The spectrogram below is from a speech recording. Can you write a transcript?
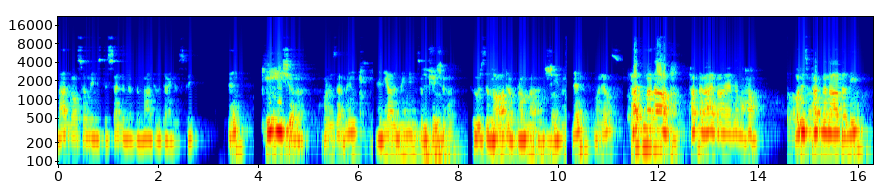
Madhava also means descendant of the Madhu dynasty. Then, Keshava. What does that mean? Any other meanings of Keshava? Who is the Lord of Brahma and Shiva. Then, what else? Padmanabha. Padmanabhaya Namaha. What does Padmanabha mean?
